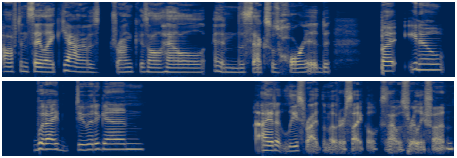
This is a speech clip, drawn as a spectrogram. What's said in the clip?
often say like, yeah, and I was drunk as all hell and the sex was horrid. But, you know, would I do it again? I'd at least ride the motorcycle because that was really fun.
